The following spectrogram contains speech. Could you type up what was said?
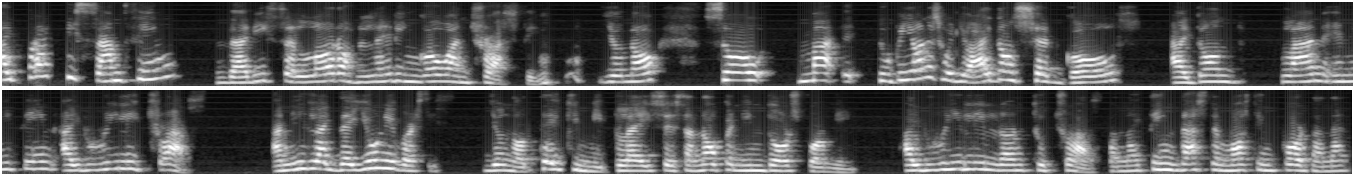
I practice something that is a lot of letting go and trusting. you know, so my, to be honest with you, I don't set goals. I don't plan anything. I really trust, and it's like the universe is you know, taking me places and opening doors for me. I really learned to trust. And I think that's the most important. And,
